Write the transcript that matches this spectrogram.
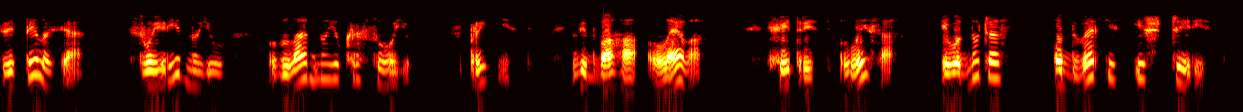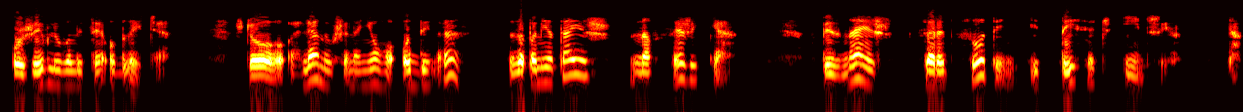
світилося своєрідною владною красою, спритність, відвага лева, хитрість лиса і водночас одвертість і щирість оживлювали це обличчя, що, глянувши на нього один раз, запам'ятаєш на все життя, впізнаєш серед сотень і тисяч інших. Так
